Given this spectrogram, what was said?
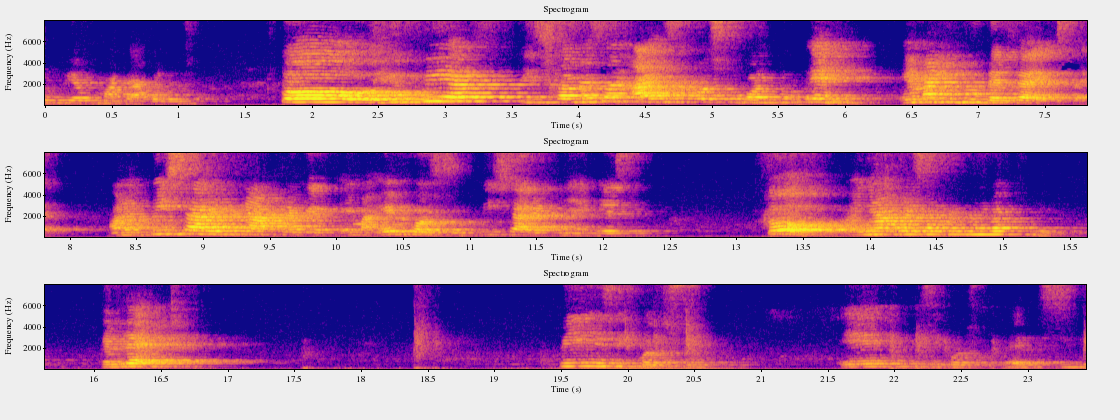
UPF માટે આપેલું છે તો UPF is summation i is equals to 1 to n mi into delta xi અને p સ્ટાર એટલે આપણે કે એમાં એડ કરશું p સ્ટાર એટલે તો અહીંયા આપણે સૌપ્રથમ લખીએ કે let p is equals to a is equals to x0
